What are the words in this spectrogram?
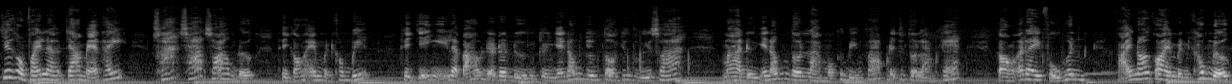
Chứ không phải là cha mẹ thấy xóa xóa xóa không được thì con em mình không biết thì chỉ nghĩ là báo để trên đường trường dây nóng chúng tôi chúng tôi bị xóa. Mà đường dây nóng chúng tôi làm một cái biện pháp để chúng tôi làm khác. Còn ở đây phụ huynh phải nói coi mình không được.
